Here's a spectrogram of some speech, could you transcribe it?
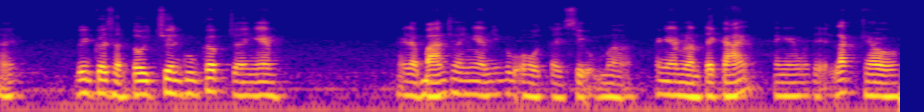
Đấy. bên cơ sở tôi chuyên cung cấp cho anh em, hay là bán cho anh em những cái bộ hột tài xỉu mà anh em làm tay cái, anh em có thể lắc theo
